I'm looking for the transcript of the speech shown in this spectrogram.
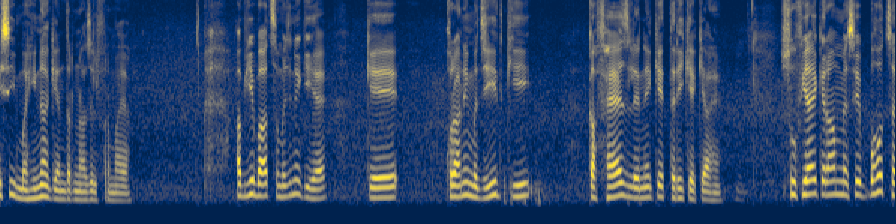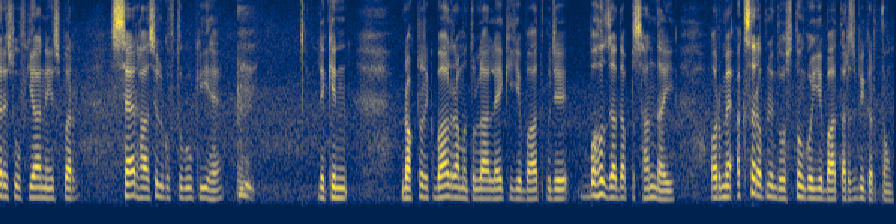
इसी महीना के अंदर नाजिल फरमाया। अब ये बात समझने की है कि कुरानी मजीद की का फैज़ लेने के तरीके क्या हैं। सूफिया कराम में से बहुत सारे सूफिया ने इस पर सैर हासिल गुफ्तु की है। लेकिन डॉक्टर इकबाल रहमत की ये बात मुझे बहुत ज़्यादा पसंद आई और मैं अक्सर अपने दोस्तों को ये बात अर्ज़ भी करता हूँ।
